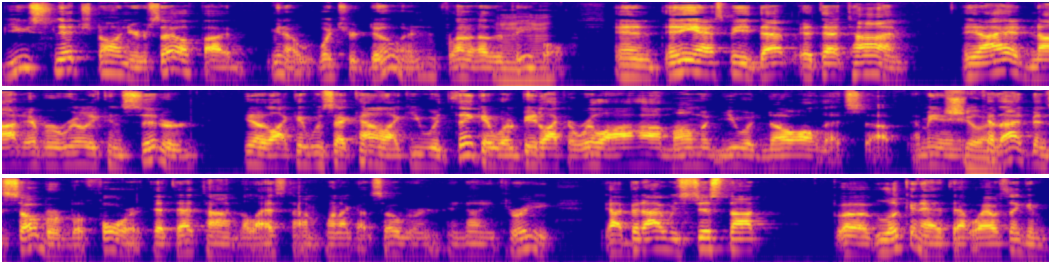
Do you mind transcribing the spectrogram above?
you snitched on yourself by you know what you're doing in front of other mm-hmm. people. And then he asked me that at that time, you know, I had not ever really considered, you know, like it was that kind of like you would think it would be like a real aha moment. You would know all that stuff. I mean, because sure. I had been sober before at that time, the last time when I got sober in, in 93. but I was just not uh, looking at it that way. I was thinking,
